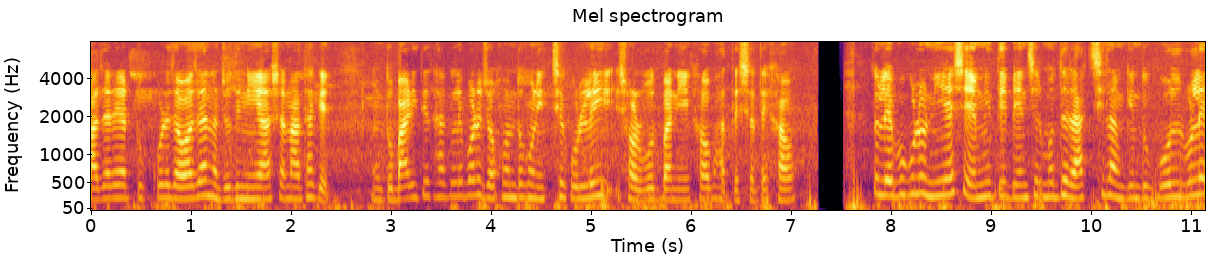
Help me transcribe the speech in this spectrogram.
বাজারে আর টুক করে যাওয়া যায় না, যদি নিয়ে আসা না থাকে তো বাড়িতে থাকলে পরে যখন তখন ইচ্ছে করলেই শরবত বানিয়ে খাও, ভাতের সাথে খাও। তো লেবুগুলো নিয়ে এসে এমনিতেই বেঞ্চের মধ্যে রাখছিলাম, কিন্তু গোল বলে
